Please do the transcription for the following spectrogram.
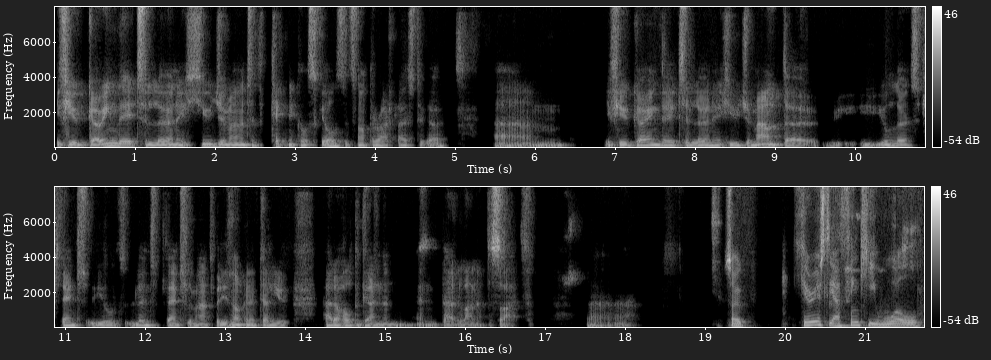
if you're going there to learn a huge amount of technical skills, it's not the right place to go. Um, if you're going there to learn a huge amount, though, you'll learn substantial. You'll learn substantial amounts, but he's not going to tell you how to hold the gun and, and how to line up the sights. Uh, so, curiously, I think he will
